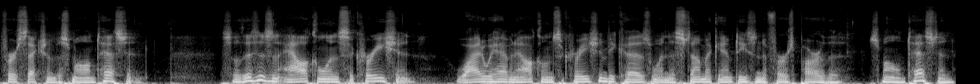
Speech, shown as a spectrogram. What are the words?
first section of the small intestine. So this is an alkaline secretion. Why do we have an alkaline secretion? Because when the stomach empties in the first part of the small intestine,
